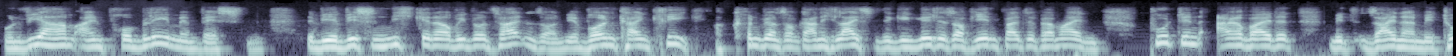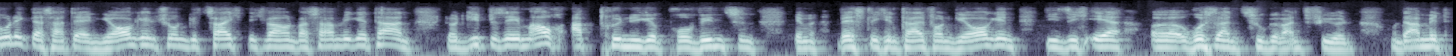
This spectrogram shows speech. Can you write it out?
Und wir haben ein Problem im Westen. Wir wissen nicht genau, wie wir uns halten sollen Wir wollen keinen Krieg. Können wir uns auch gar nicht leisten. Den gilt es auf jeden Fall zu vermeiden. Putin arbeitet mit seiner Methodik. Das hat er in Georgien schon gezeigt, nicht wahr? Und was haben wir getan? Dort gibt es eben auch abtrünnige Provinzen im westlichen Teil von Georgien, die sich eher äh, Russland zugewandt fühlen. Und damit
